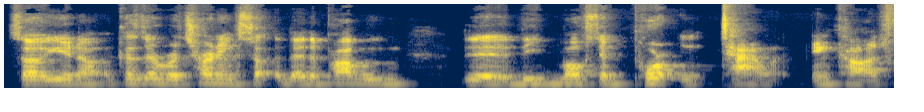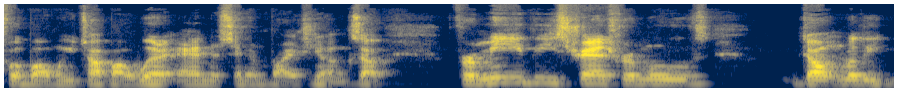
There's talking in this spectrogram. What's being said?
So you know, because they're returning, so they're probably the, the most important talent in college football when you talk about Will Anderson and Bryce Young. So for me, these transfer moves don't really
